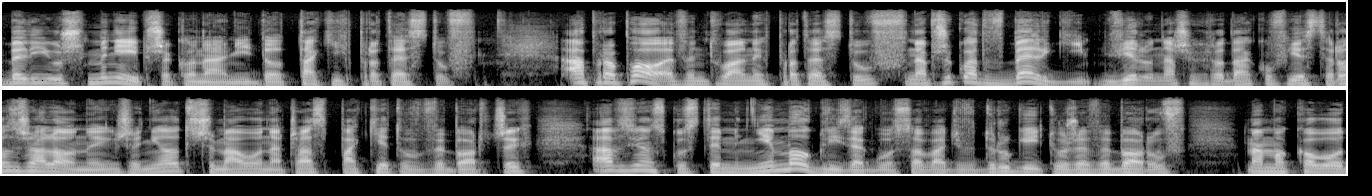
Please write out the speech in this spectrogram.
byli już mniej przekonani do takich protestów. A propos ewentualnych protestów, na przykład w Belgii wielu naszych rodaków jest rozżalonych, że nie otrzymało na czas pakietów wyborczych, a w związku z tym nie mogli zagłosować w drugiej turze wyborów. Mam około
